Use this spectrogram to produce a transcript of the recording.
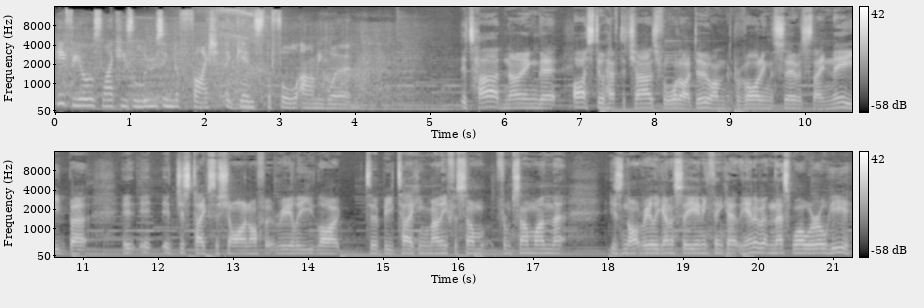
he feels like he's losing the fight against the fall armyworm. It's hard knowing that I still have to charge for what I do. I'm providing the service they need, but it, it, it just takes the shine off it really, like to be taking money for some, from someone that is not really going to see anything at the end of it, and that's why we're all here.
